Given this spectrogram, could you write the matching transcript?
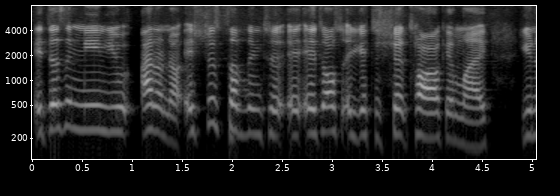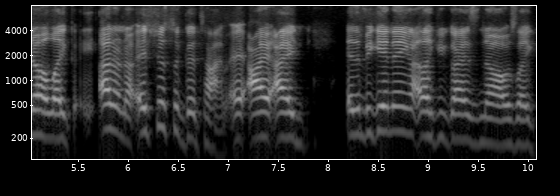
it doesn't mean you. I don't know. It's just something to. It, it's also you get to shit talk and like you know like I don't know. It's just a good time. I I. I in the beginning, I- like you guys know, I was like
